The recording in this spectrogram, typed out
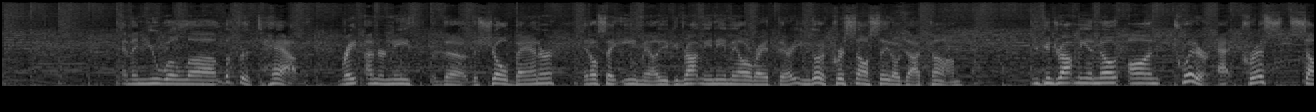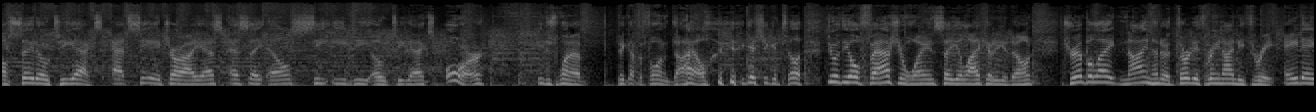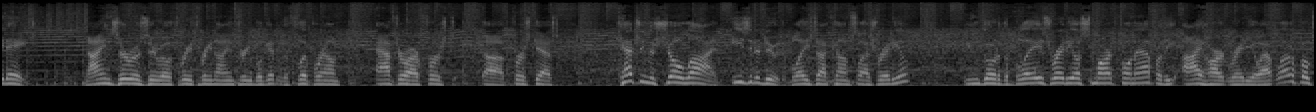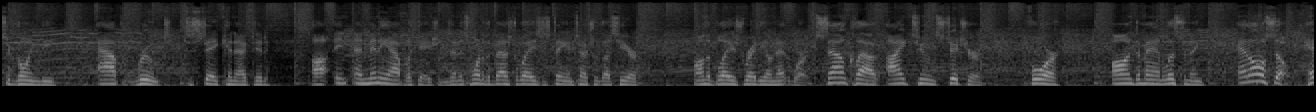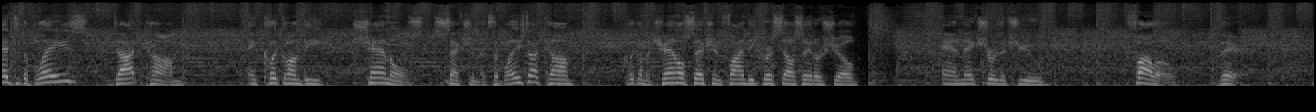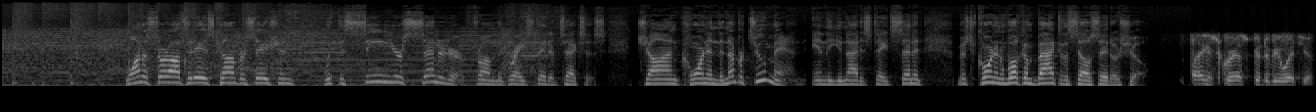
and then you will uh, look for the tab right underneath the, the show banner. It'll say email. You can drop me an email right there. You can go to chrissalcedo.com. You can drop me a note on Twitter at Chris Salcedo TX, at C H R I S S A L C E D O T X, or you just want to pick up the phone and dial. I guess you could tell, do it the old fashioned way and say you like it or you don't. 888 900 3393, 888 900 3393. We'll get to the flip around after our first, uh, first guest. Catching the show live, easy to do, theblaze.com slash radio. You can go to the Blaze Radio smartphone app or the iHeartRadio app. A lot of folks are going the app route to stay connected uh, in, in many applications, and it's one of the best ways to stay in touch with us here on the Blaze Radio Network. SoundCloud, iTunes, Stitcher for on demand listening. And also head to theblaze.com and click on the channels section. That's theblaze.com. Click on the channel section, find the Chris Salcedo Show, and make sure that you follow there. Want to start off today's conversation with the senior senator from the great state of Texas, John Cornyn, the number two man in the United States Senate. Mr. Cornyn, welcome back to the Salcedo Show. Thanks, Chris. Good to be with you.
